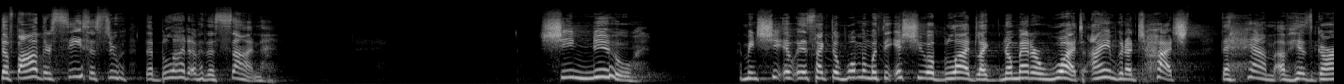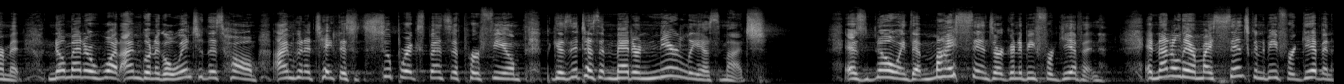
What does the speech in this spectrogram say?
the Father sees us through the blood of the Son. She knew. I mean, she, it's like the woman with the issue of blood, like, no matter what, I am going to touch the hem of his garment. No matter what, I'm going to go into this home. I'm going to take this super expensive perfume because it doesn't matter nearly as much as knowing that my sins are going to be forgiven. And not only are my sins going to be forgiven,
